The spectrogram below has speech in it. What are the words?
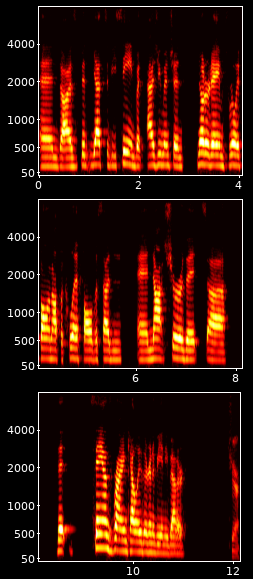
and uh, has been yet to be seen. But as you mentioned, Notre Dame's really fallen off a cliff all of a sudden, and not sure that uh, that sans Brian Kelly they're going to be any better. Sure.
